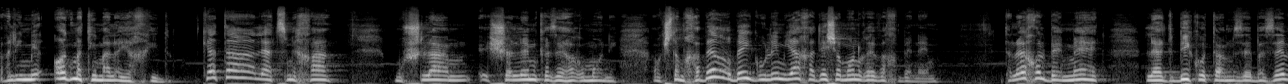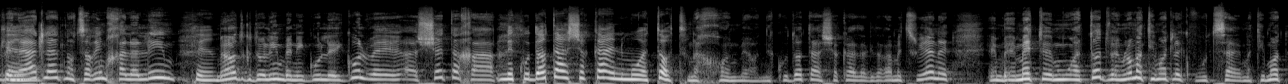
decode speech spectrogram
אבל היא מאוד מתאימה ליחיד, כי אתה לעצמך מושלם, שלם כזה, הרמוני. אבל כשאתה מחבר הרבה עיגולים יחד, יש המון רווח ביניהם. אתה לא יכול באמת להדביק אותם זה בזה, כן. ולאט לאט נוצרים חללים כן. מאוד גדולים בין עיגול לעיגול, והשטח ה... נקודות ההשקה הן מועטות. נכון מאוד. נקודות ההשקה זו הגדרה מצוינת, הן באמת מועטות והן לא מתאימות לקבוצה, הן מתאימות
